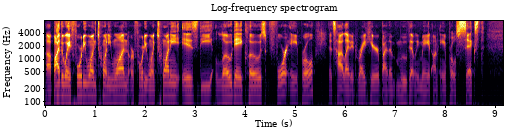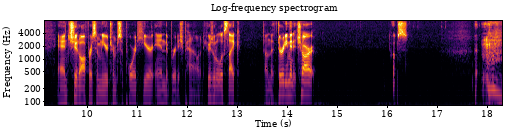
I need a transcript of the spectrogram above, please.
Uh, by the way, 4121 or 4120 is the low day close for April. It's highlighted right here by the move that we made on April 6th and should offer some near-term support here in the British pound. Here's what it looks like on the 30-minute chart. Oops.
